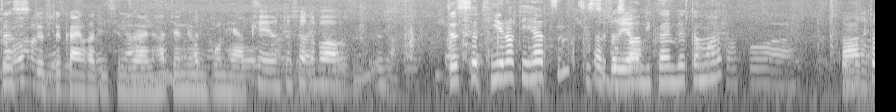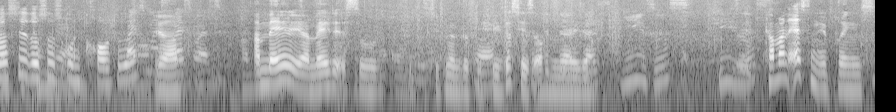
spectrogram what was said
Das dürfte kein Radieschen sein, hat ja nirgendwo ein Herz. Okay, und das hat aber auch. Das hat hier noch die Herzen. Siehst du, Ach so, das ja. waren die Keimblätter mal. Und das hier, das ist Unkraut, oder? Ja. Amelde, ja, Melde ist so, sieht man wirklich viel. Das hier ist auch eine Melde. Kann man essen übrigens.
